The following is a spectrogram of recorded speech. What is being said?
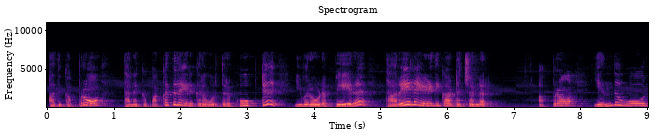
அதுக்கப்புறம் தனக்கு பக்கத்துல இருக்கிற ஒருத்தரை கூப்பிட்டு இவரோட பேரை தரையில எழுதி காட்ட சொன்னார். அப்புறம் எந்த ஊர்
